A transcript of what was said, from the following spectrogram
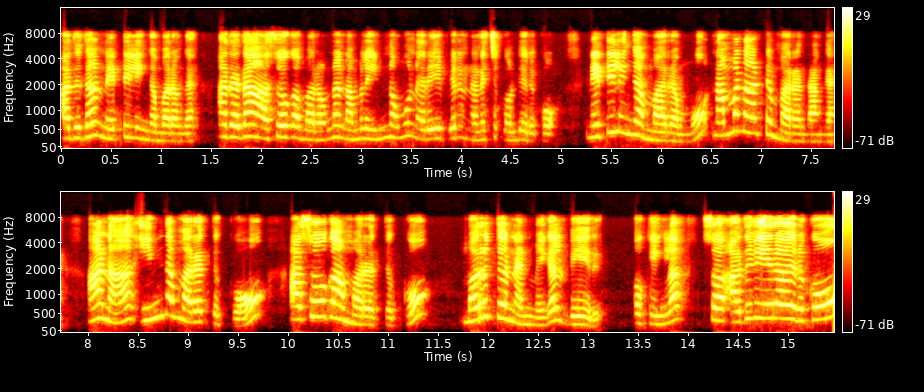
அதுதான் நெட்டிலிங்க மரங்க. அதை தான் அசோக மரம்னு நம்மள இன்னமும் நிறைய பேர் நினைச்சு கொண்டு இருக்கோம். நெட்டிலிங்க மரமும் நம்ம நாட்டு மரம் தாங்க. ஆனா இந்த மரத்துக்கும் அசோகா மரத்துக்கும் மருத்துவ நன்மைகள் வேறு. ஓகேங்களா? சோ அது வேற இருக்கும்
